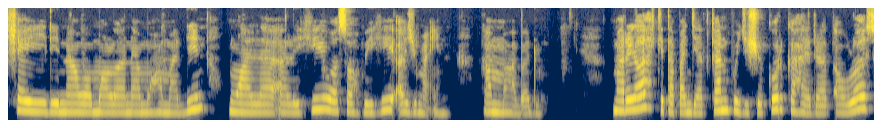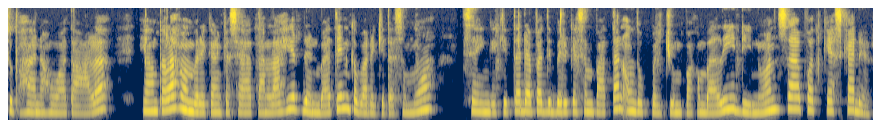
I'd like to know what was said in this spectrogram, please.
Sayyidina wa maulana Muhammadin wa ala alihi wa sahbihi ajmain Amma badu Marilah kita panjatkan puji syukur kehadirat Allah subhanahu wa ta'ala yang telah memberikan kesehatan lahir dan batin kepada kita semua sehingga kita dapat diberi kesempatan untuk berjumpa kembali di Nuansa Podcast Kader.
